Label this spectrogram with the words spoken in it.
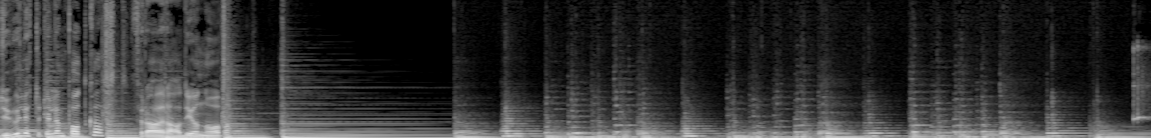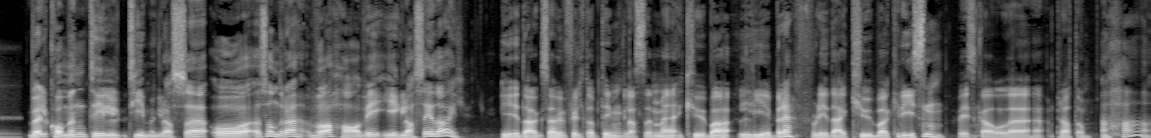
Du lytter til en podkast fra Radio Nova. Velkommen til timeglasset. Og Sondre, hva har vi i glasset i dag? I dag så har vi fylt opp timeglasset med Cuba Libre, fordi det er Cuba-krisen vi skal uh, prate om. Aha.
